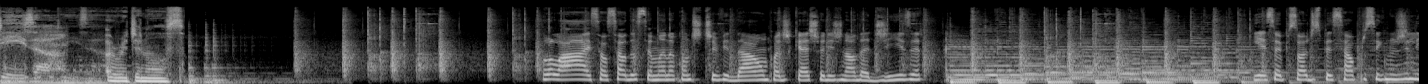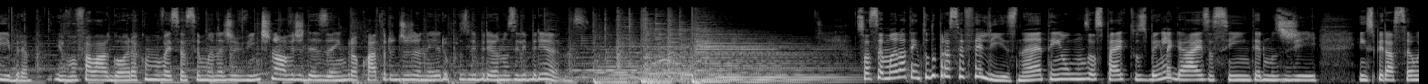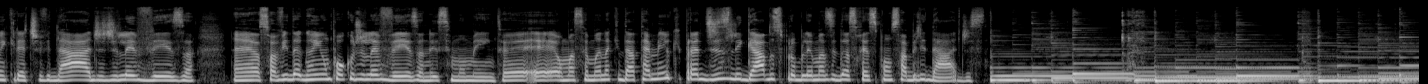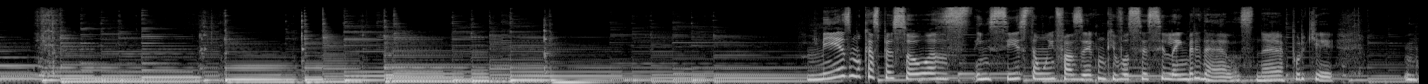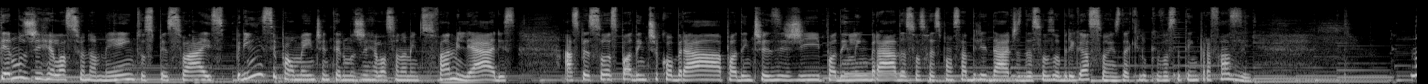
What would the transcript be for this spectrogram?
Deezer Originals. Olá, esse é o Céu da Semana com um podcast original da Deezer. E esse é o um episódio especial para o signo de Libra. Eu vou falar agora como vai ser a semana de 29 de dezembro a 4 de janeiro para os librianos e librianas. Sua semana tem tudo para ser feliz, né? Tem alguns aspectos bem legais, assim, em termos de inspiração e criatividade, de leveza. Né? A sua vida ganha um pouco de leveza nesse momento. É, é uma semana que dá até meio que para desligar dos problemas e das responsabilidades. Música pessoas insistam em fazer com que você se lembre delas, né? Porque em termos de relacionamentos pessoais, principalmente em termos de relacionamentos familiares, as pessoas podem te cobrar, podem te exigir, podem lembrar das suas responsabilidades, das suas obrigações, daquilo que você tem para fazer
